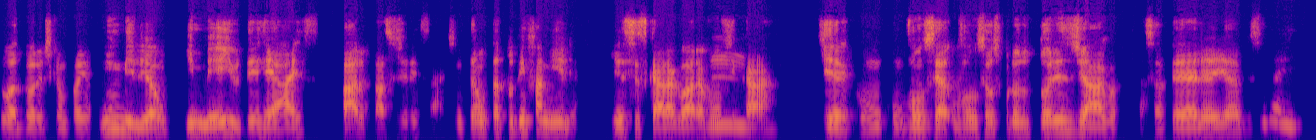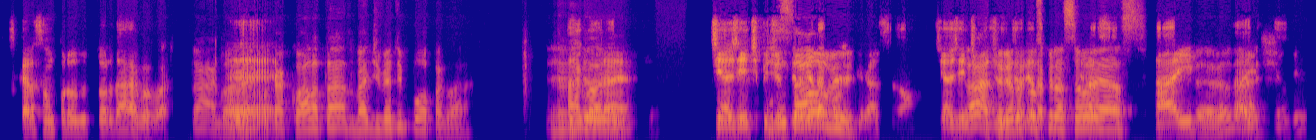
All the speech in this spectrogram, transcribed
doadora de campanha, um milhão e meio de reais para o Tasso Gereissati. Então, tá tudo em família. E esses caras agora vão hum. ficar, que é, com, com, vão, ser, vão ser os produtores de água. Essa PL aí é isso daí. Os caras são produtor da água agora. Tá, agora é... a Coca-Cola tá, vai de vento e popa agora. Agora é. Tinha gente pedindo um teoria da conspiração. Tinha gente ah, a teoria, da, conspiração da conspiração é essa. Tá aí. É verdade. Tá aí.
